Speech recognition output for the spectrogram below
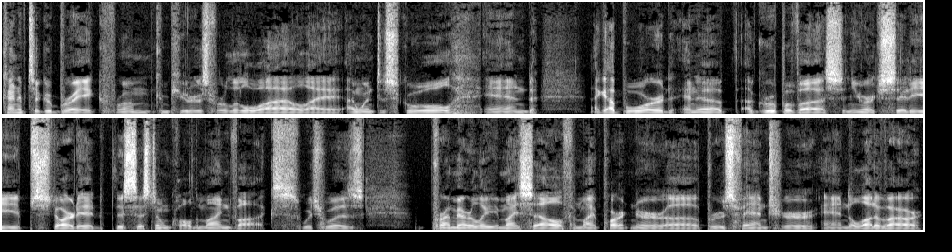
kind of took a break from computers for a little while. I, I went to school and I got bored, and a, a group of us in New York City started this system called Mindvox, which was primarily myself and my partner, uh, Bruce Fancher, and a lot of our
